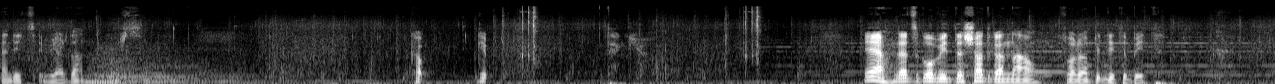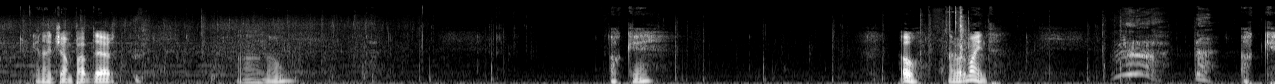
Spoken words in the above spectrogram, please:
and it's, we are done, of course. Come, give... Thank you. Yeah, let's go with the shotgun now for a bit, little bit. Can I jump up there? Uh, no. Okay. Oh, never mind. Okay.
